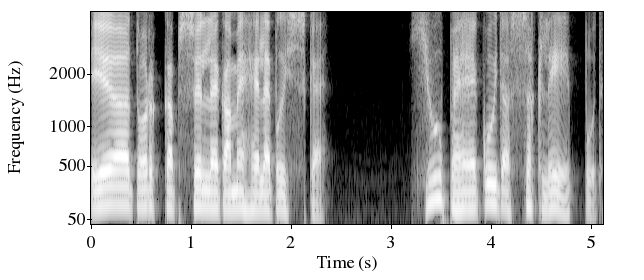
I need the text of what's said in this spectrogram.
ja torkab sellega mehele põske. jube, kuidas sa kleepud.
